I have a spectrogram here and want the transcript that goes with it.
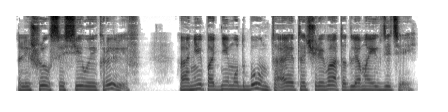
лишился силы и крыльев, они поднимут бунт, а это чревато для моих детей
